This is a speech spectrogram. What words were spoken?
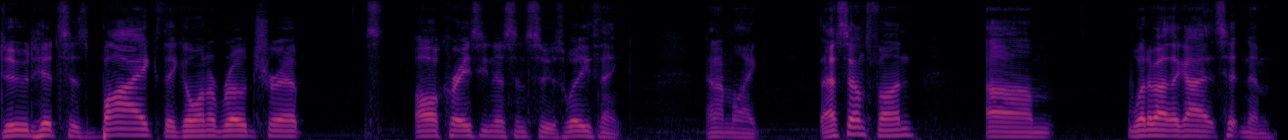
Dude hits his bike. They go on a road trip. All craziness ensues. What do you think? And I'm like, that sounds fun. Um, what about the guy that's hitting him?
